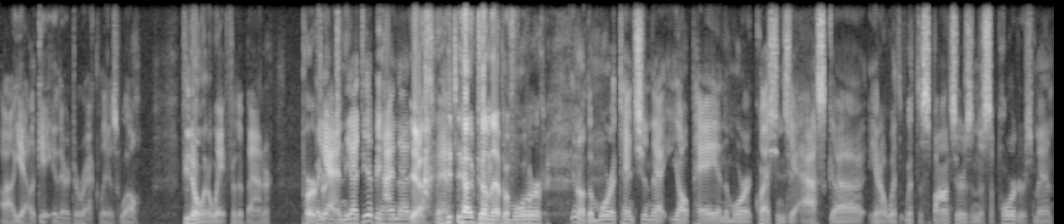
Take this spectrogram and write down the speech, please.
Uh, yeah, I'll get you there directly as well. If you don't want to wait for the banner. Perfect. But yeah, and the idea behind that Yeah. man, I've done the- that the before. More, you know, the more attention that y'all pay, and the more questions you ask, uh, you know, with with the sponsors and the supporters, man,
